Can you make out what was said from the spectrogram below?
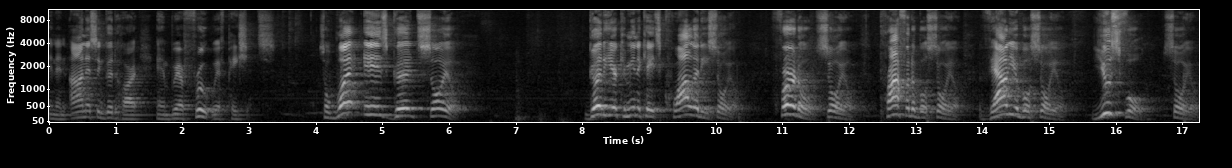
in an honest and good heart and bear fruit with patience. So, what is good soil? Good here communicates quality soil, fertile soil, profitable soil, valuable soil, useful soil.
